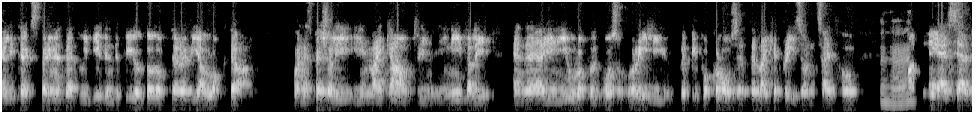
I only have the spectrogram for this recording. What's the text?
a little experiment that we did in the period of the real lockdown when especially in my country, in Italy and uh, in Europe, it was really the people closed like a prison inside home. Mm-hmm. One day I said,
